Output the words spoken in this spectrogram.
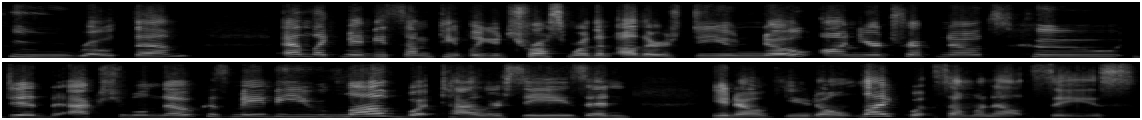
who wrote them, and like maybe some people you trust more than others. Do you note on your trip notes who did the actual note? Because maybe you love what Tyler sees and you know you don't like what someone else sees.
